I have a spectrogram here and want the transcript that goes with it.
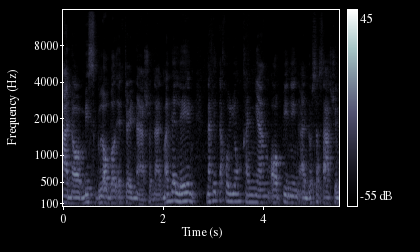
ano, Miss Global International. Magaling. Nakita ko yung kanyang opening ano sa session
